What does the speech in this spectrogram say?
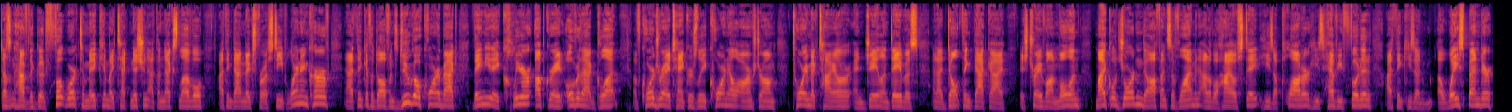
doesn't have the good footwork to make him a technician at the next level. I think that makes for a steep learning curve. And I think if the Dolphins do go cornerback, they need a clear upgrade over that glut of Cordrea Tankersley, Cornell Armstrong, Torry McTyer, and Jalen Davis. And I don't think that guy is Trayvon Mullen. Michael Jordan, the offensive lineman out of Ohio State, he's a plotter. He's heavy footed. I think he's a, a waist bender,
